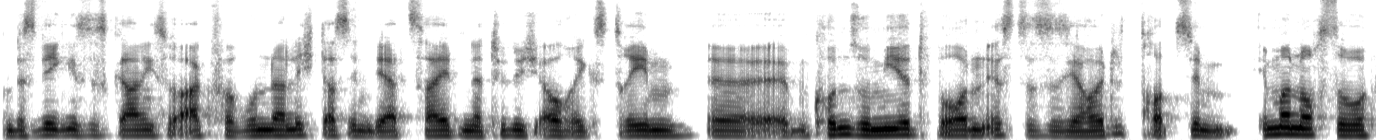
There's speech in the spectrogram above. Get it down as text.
Und deswegen ist es gar nicht so arg verwunderlich, dass in der Zeit natürlich auch extrem äh, konsumiert worden ist. Das ist ja heute trotzdem immer noch so.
